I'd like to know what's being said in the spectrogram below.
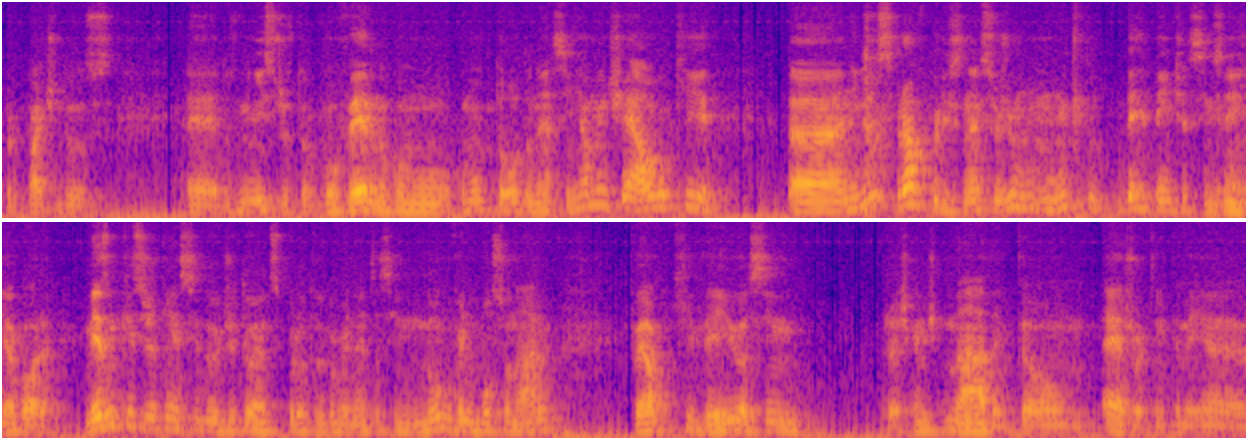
por parte dos, é, dos ministros, do governo como, como um todo. Né? Assim, realmente é algo que uh, ninguém esperava por isso, né? surgiu muito de repente assim, Sim. aqui agora. Mesmo que isso já tenha sido dito antes por outros governantes, assim, no governo Bolsonaro foi algo que veio assim praticamente do nada. Então, é, Joaquim também é,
